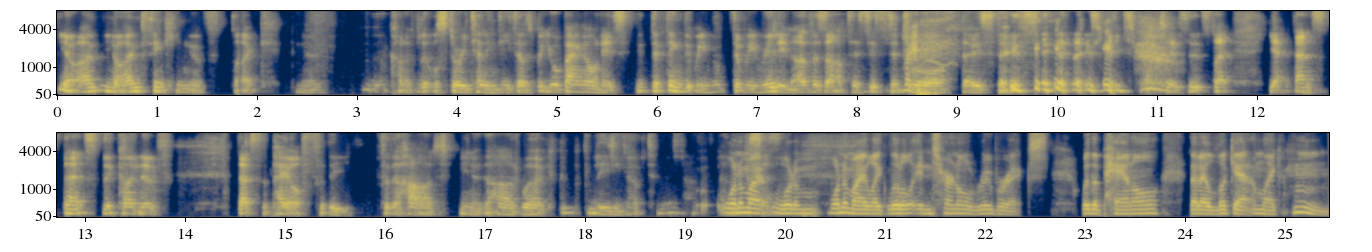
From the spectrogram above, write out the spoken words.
you know, I'm, you know, I'm thinking of like, you know, kind of little storytelling details, but you're bang on. It's the thing that we that we really love as artists is to draw those those those big stretches. It's like, yeah, that's that's the kind of that's the payoff for the for the hard you know the hard work leading up to it one of my one of one of my like little internal rubrics with a panel that i look at i'm like hmm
